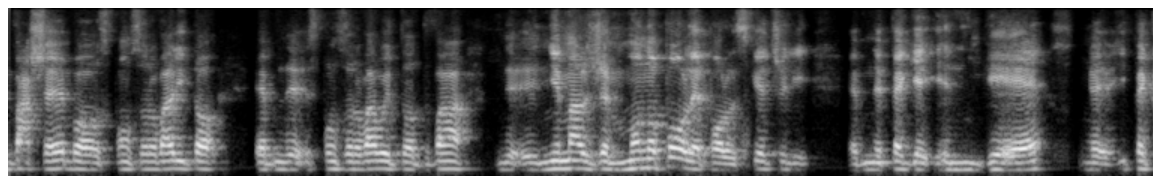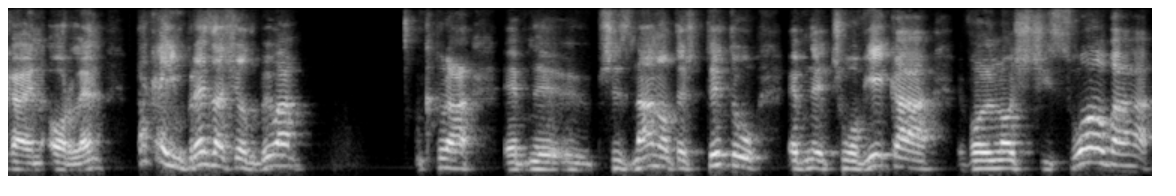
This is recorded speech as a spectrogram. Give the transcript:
wasze, bo sponsorowali to, sponsorowały to dwa niemalże monopole polskie, czyli PGNiG i PKN Orlen. Taka impreza się odbyła, która przyznano też tytuł człowieka wolności słowa,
